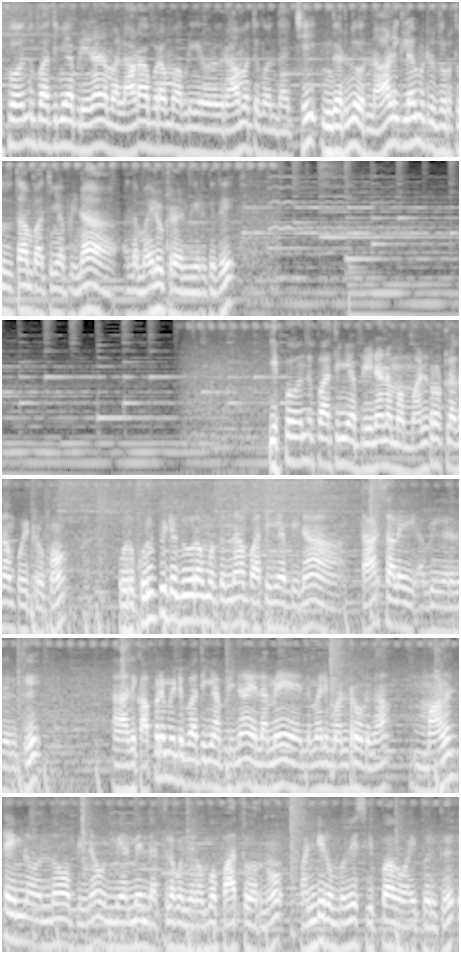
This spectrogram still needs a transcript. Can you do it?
இப்போ வந்து பார்த்தீங்க அப்படின்னா நம்ம லாடாபுரம் அப்படிங்கிற ஒரு கிராமத்துக்கு வந்தாச்சு. இங்கேருந்து ஒரு நாலு கிலோமீட்டர் தூரத்தில் தான் பார்த்தீங்க அப்படின்னா அந்த மயிலூற்று அருவி இருக்குது. இப்போ வந்து பார்த்தீங்க அப்படின்னா நம்ம மண் ரோட்டில் தான் போயிட்டுருக்கோம் ஒரு குறிப்பிட்ட தூரம் மட்டும்தான் பார்த்தீங்க அப்படின்னா தார் சாலை அப்படிங்கிறது இருக்குது அதுக்கப்புறமேட்டு பார்த்தீங்க அப்படின்னா எல்லாமே இந்த மாதிரி மண் ரோடு தான். மழை டைமில் வந்தோம் அப்படின்னா உண்மையாலுமே இந்த இடத்துல கொஞ்சம் ரொம்ப பார்த்து வரணும். வண்டி ரொம்பவே ஸ்லிப்பாக வாய்ப்பு இருக்குது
